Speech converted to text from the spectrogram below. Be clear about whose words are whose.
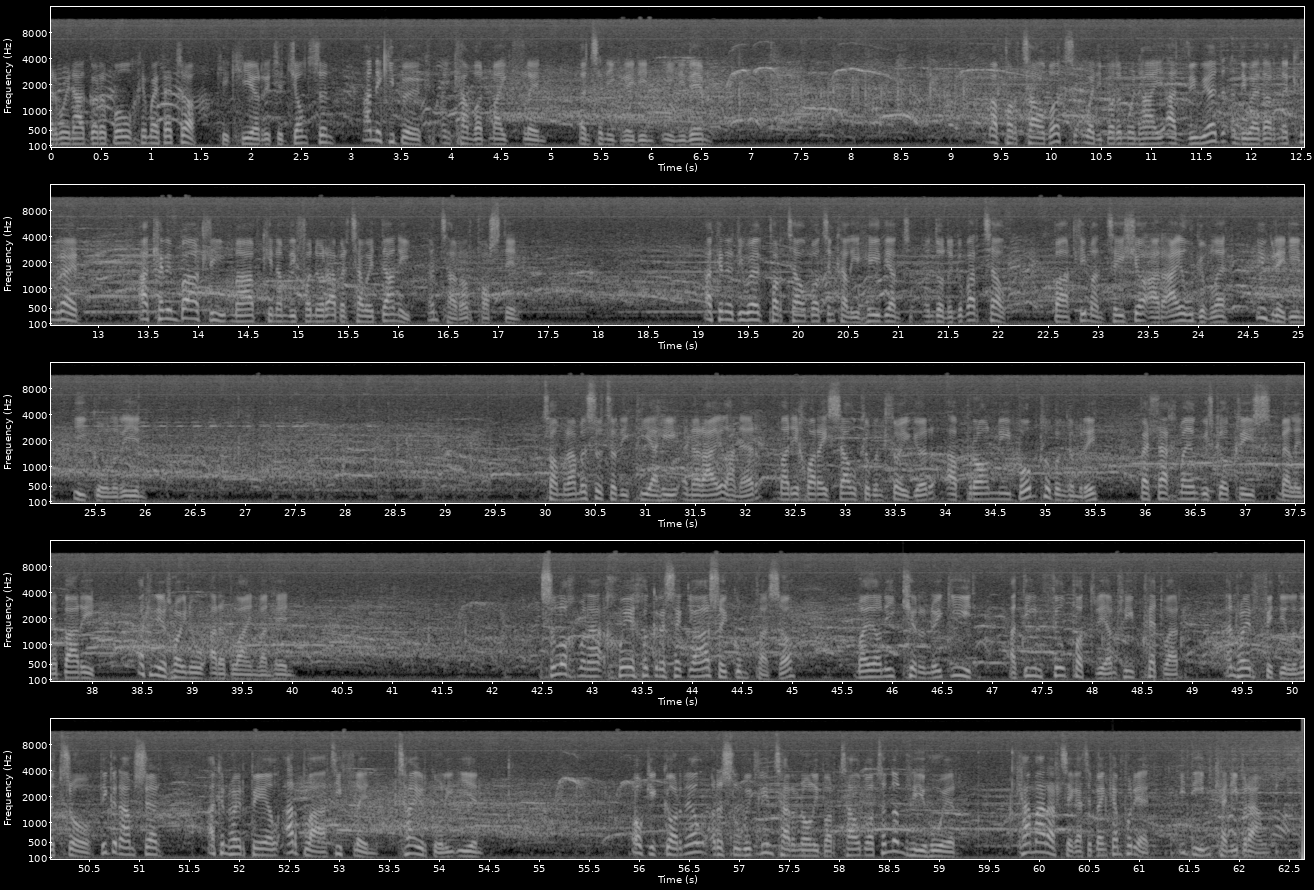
Speaker 1: er mwyn agor y bwlch unwaith eto. Cic hir Richard Johnson a Nicky Burke yn canfod Mike Flynn yn tynnu gradin un i ddim. Mae Port Talbot wedi bod yn mwynhau adfywiad yn ddiweddar yn y cyngrair a Kevin Bartley, mab cyn amddiffynwr Abertawe Dani yn taro'r postyn. Ac yn y diwedd Port Talbot yn cael ei heiddiant yn dod y gyfartal. Bartley manteisio ar ail gyfle i'w gwneud un i gol Tom Ramos oedd ei pia hi yn yr ail hanner. Mae wedi chwarae sawl clwb yn Lloegr a bron i bob clwb yng Nghymru. Bellach mae o'n gwisgo Cris Melin y Bari ac yn i'n rhoi nhw ar y blaen fan hyn. Sylwch mae yna chwech o grysau glas o'i gwmpas o. Mae o'n i curo nhw i gyd a dyn Phil Potri am rhif pedwar yn rhoi'r ffidil yn y tro. Digon amser ac yn rhoi'r bel ar blat i Flynn, tair gol i un. Ogi Gornel, yr ysl Wiglin tarnol i Bort Talbot yn yn rhy hwyr cam arall tuag at y bencampwriaeth i dîm Kenny Brown.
